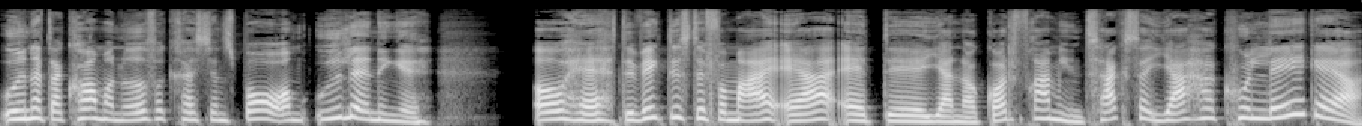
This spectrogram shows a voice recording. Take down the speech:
uden at der kommer noget fra Christiansborg om udlændinge. Åh, det vigtigste for mig er, at øh, jeg når godt frem i en taxa. Jeg har kollegaer,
